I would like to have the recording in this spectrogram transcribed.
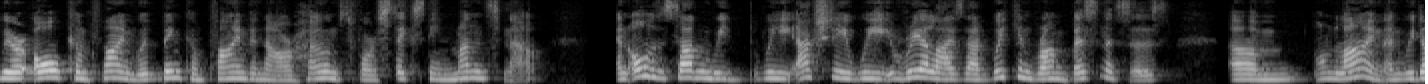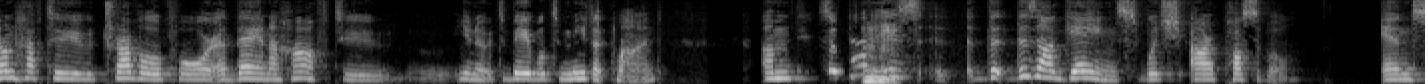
We are all confined. We've been confined in our homes for 16 months now. And all of a sudden we we actually we realize that we can run businesses um, online, and we don't have to travel for a day and a half to, you know, to be able to meet a client. Um, so that mm-hmm. is, th- these are gains which are possible, and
